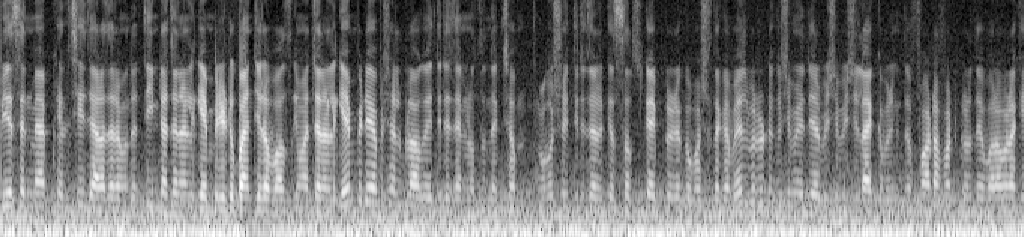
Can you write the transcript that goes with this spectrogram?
বিএসএন ম্যাপ খেলছি যারা যারা আমাদের তিনটা channel game video two point zero boss gamer channel game video official blog এই তিনটা চ্যানেল নতুন দেখছ অবশ্যই তিনটা চ্যানেলকে সাবস্ক্রাইব করে রেখো পাশে থাকা বেল বাটনটি খুশি মিনিট দেওয়ার বেশি বেশি লাইক করবেন কিন্তু ফটাফট করে দিয়ে বরাবর রাখি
